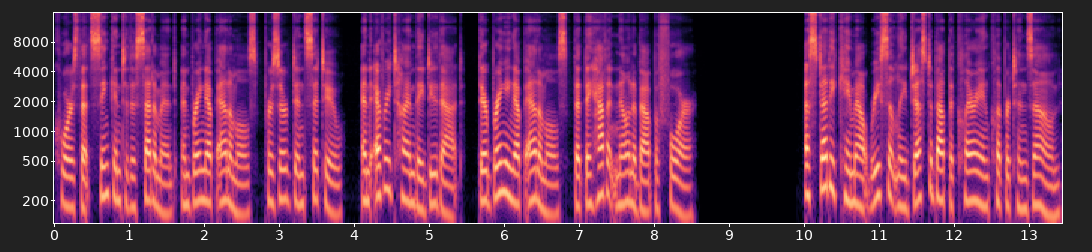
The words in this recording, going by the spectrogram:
cores that sink into the sediment and bring up animals preserved in situ, and every time they do that, they're bringing up animals that they haven't known about before. A study came out recently just about the Clarion Clipperton Zone,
